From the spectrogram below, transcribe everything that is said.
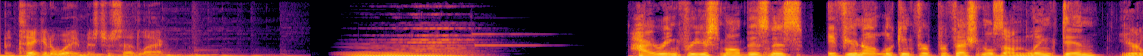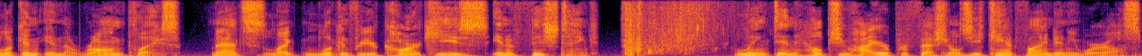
But take it away, Mr. Sedlak. Hiring for your small business? If you're not looking for professionals on LinkedIn, you're looking in the wrong place. That's like looking for your car keys in a fish tank. LinkedIn helps you hire professionals you can't find anywhere else,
